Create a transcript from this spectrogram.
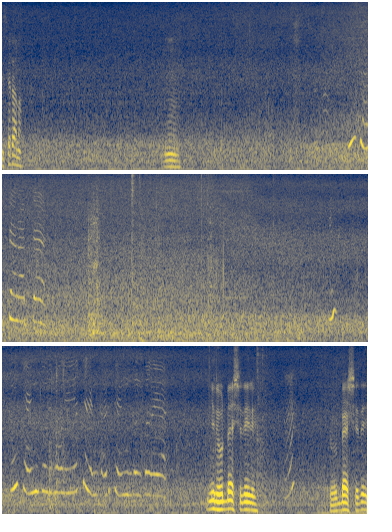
isi sana. Hmm. ये रोड बैश दे रे रोड बैश दे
